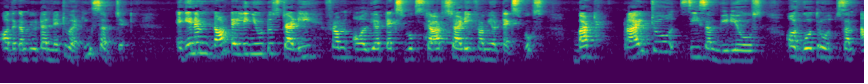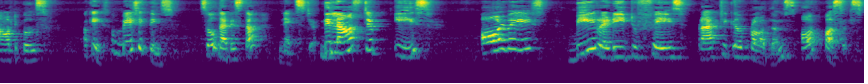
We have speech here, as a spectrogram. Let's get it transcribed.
or the computer networking subject. Again, I'm not telling you to study from all your textbooks, start studying from your textbooks, but try to see some videos or go through some articles. Okay, so basic things. So that is the next step. The last step is always be ready to face practical problems or puzzles.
